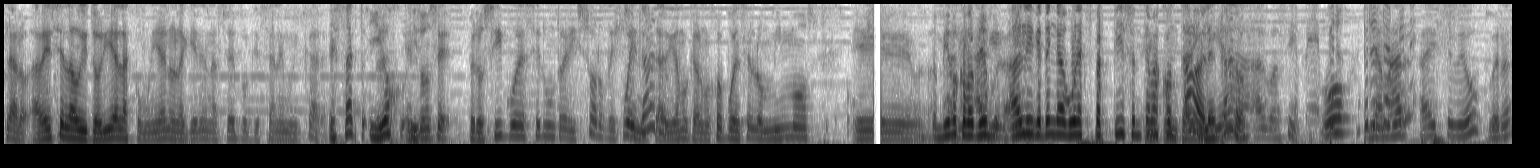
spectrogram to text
claro, a veces la auditoría las comunidades no la quieren hacer porque sale muy cara. Exacto. Y ojo, y- Entonces, pero sí puede ser un revisor de cuentas, claro. digamos que a lo mejor pueden ser los mismos. Eh, mismo como alguien, alguien que tenga alguna expertise en temas contables, claro. Algo así. Pero- o pero llamar también- a SBO, ¿verdad?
